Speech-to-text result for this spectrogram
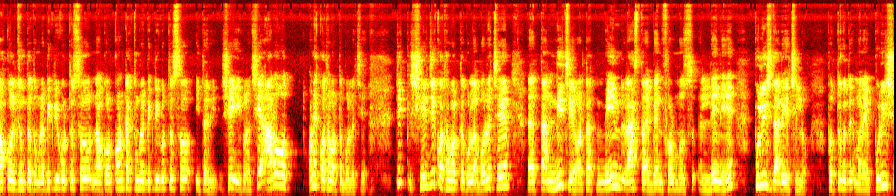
নকল জুনতা তোমরা বিক্রি করতেছো, নকল কন্ট্রাক্ট তোমরা বিক্রি করতেছো, ইত্যাদি। সে এইগুলো সে আরও অনেক কথাবার্তা বলেছে। ঠিক সে যে কথাবার্তাগুলো বলেছে তার নিচে, অর্থাৎ মেইন রাস্তায় বেনফরমোস লেনে পুলিশ দাঁড়িয়েছিল। প্রত্যেক মানে পুলিশ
